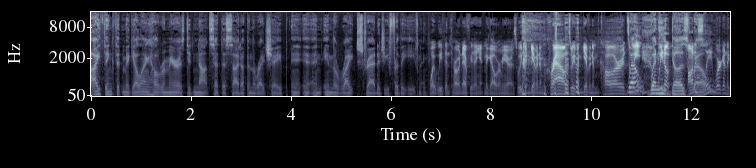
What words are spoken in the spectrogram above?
I think that Miguel Angel Ramirez did not set this side up in the right shape and in the right strategy for the evening. Boy, we've been throwing everything at Miguel Ramirez. We've been giving him crowns. We've been giving him cards. Well, we, when we he does honestly, well, we're gonna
